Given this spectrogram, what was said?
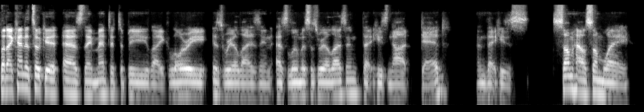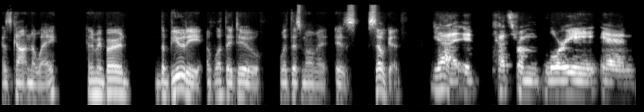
But I kind of took it as they meant it to be like Laurie is realizing, as Loomis is realizing, that he's not dead and that he's somehow, some way has gotten away. And I mean, Bird, the beauty of what they do with this moment is so good. yeah, it cuts from Laurie and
